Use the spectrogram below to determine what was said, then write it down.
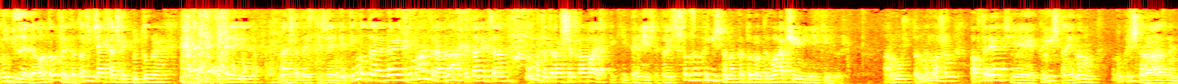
Не без этого тоже, это тоже часть нашей культуры, достижения, наше достижение. И вот э, Гайатри мантра, она пытается, ну, может расшифровать какие-то вещи. То есть, что за Кришна, на которого ты вообще медитируешь? Потому что мы можем повторять и Кришна, и нам, ну, Кришна разный.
